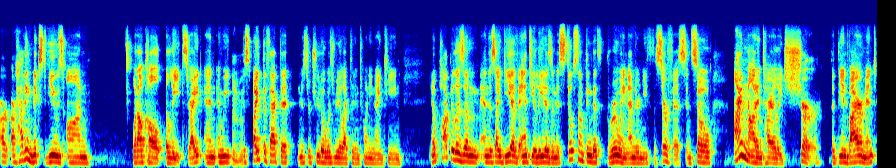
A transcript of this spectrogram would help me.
are, are having mixed views on what I'll call elites, right? And and we, mm-hmm. despite the fact that Mr. Trudeau was reelected in 2019, you know, populism and this idea of anti-elitism is still something that's brewing underneath the surface. And so I'm not entirely sure that the environment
